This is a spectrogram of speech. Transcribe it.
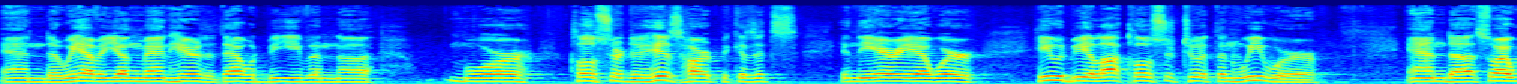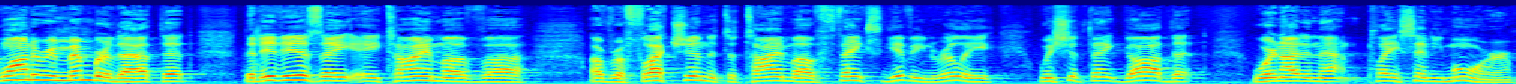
And uh, we have a young man here that that would be even uh, more closer to his heart because it's in the area where he would be a lot closer to it than we were. And uh, so I want to remember that, that, that it is a, a time of, uh, of reflection. It's a time of thanksgiving, really. We should thank God that we're not in that place anymore.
